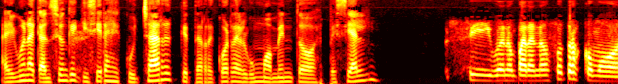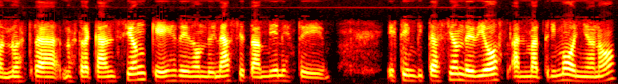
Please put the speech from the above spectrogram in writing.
¿Alguna canción que quisieras escuchar que te recuerde algún momento especial? Sí, bueno, para nosotros como nuestra nuestra canción que es de donde nace también este esta invitación de Dios al matrimonio, ¿no?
